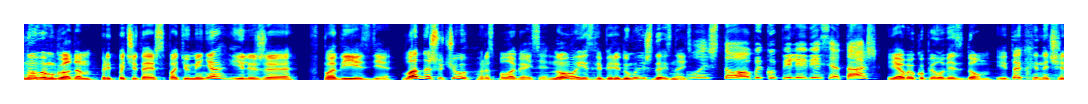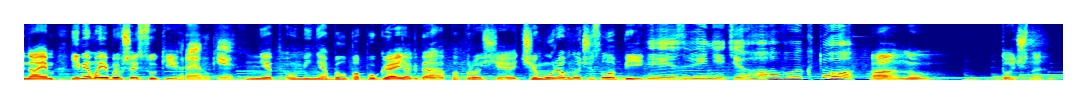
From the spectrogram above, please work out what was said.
Новым годом! Предпочитаешь спать у меня или же в подъезде? Ладно, шучу, располагайся. Но если передумаешь, дай знать. Вы что, выкупили весь этаж? Я выкупил весь дом. Итак, и начинаем. Имя моей бывшей суки. Фрэнки. Нет, у меня был попугай. Тогда попроще. Чему равно число пи? Извините, а вы кто? А, ну, точно.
